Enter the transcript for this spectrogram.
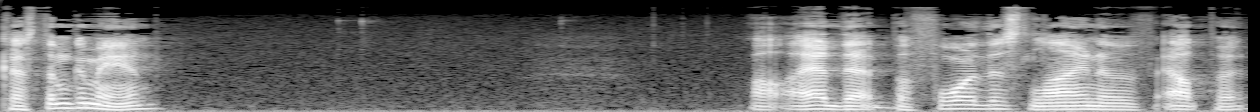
Custom command. I'll add that before this line of output.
